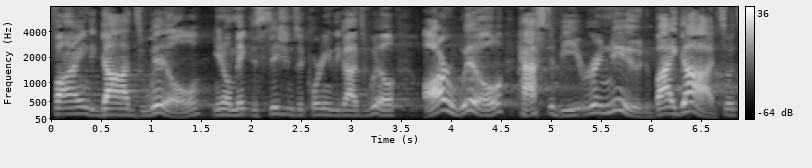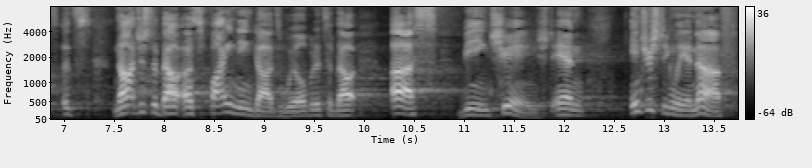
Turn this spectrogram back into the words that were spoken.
find God's will, you know, make decisions according to God's will, our will has to be renewed by God. So it's, it's not just about us finding God's will, but it's about us being changed. And Interestingly enough,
